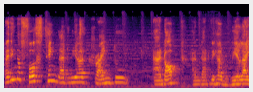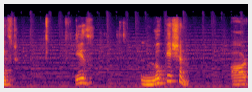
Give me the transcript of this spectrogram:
I think the first thing that we are trying to adopt and that we have realized is location or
